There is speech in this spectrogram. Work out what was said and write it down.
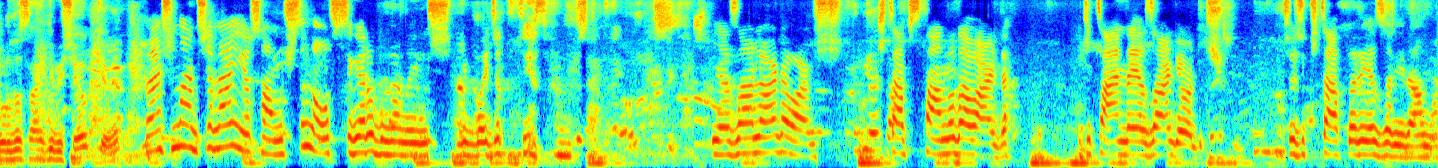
Burada sanki bir şey yok gibi. Ben şunlar bir şeyler yiyor sanmıştım da o sigara dumanıymış. Bir bacı tutuyor sanmıştım. Yazarlar da varmış. Kitap standı da vardı. İki tane de yazar gördük. Çocuk kitapları yazarıydı ama.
